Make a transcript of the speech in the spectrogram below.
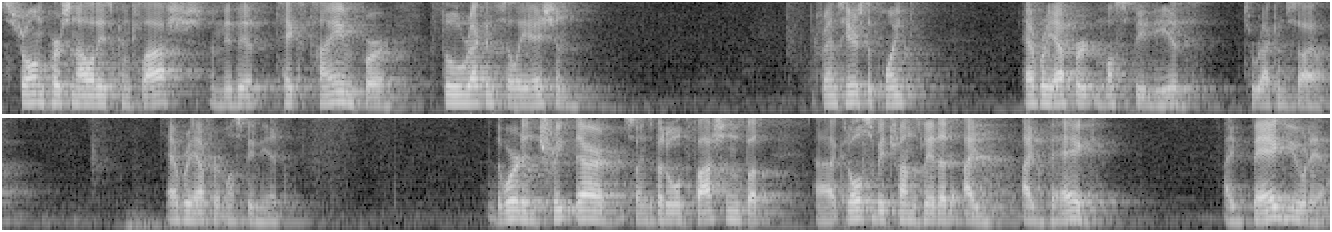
Strong personalities can clash, and maybe it takes time for full reconciliation. But, friends, here's the point every effort must be made to reconcile. Every effort must be made. The word entreat there sounds a bit old fashioned, but uh, it could also be translated I, I beg. I beg Euodia.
